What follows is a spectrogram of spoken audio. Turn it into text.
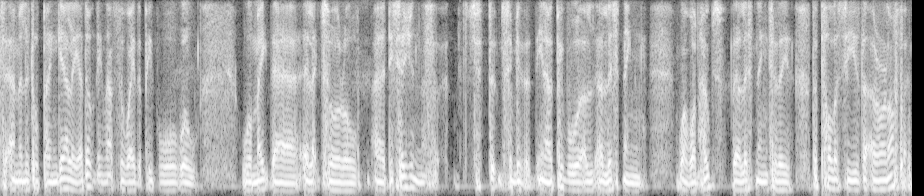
to Emma Little Pengelly. I don't think that's the way that people will will, will make their electoral uh, decisions. Simply that you know people are, listening. Well, one hopes they're listening to the the policies that are on offer.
